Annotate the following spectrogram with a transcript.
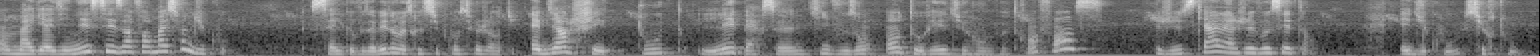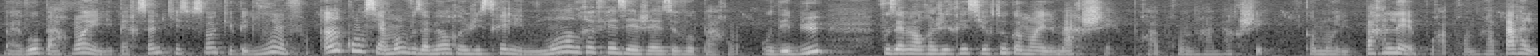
emmagasiné ces informations du coup? Celles que vous avez dans votre subconscient aujourd'hui Eh bien chez toutes les personnes qui vous ont entouré durant votre enfance jusqu'à l'âge de vos 7 ans et du coup, surtout, bah, vos parents et les personnes qui se sont occupées de vous enfants. Inconsciemment, vous avez enregistré les moindres faits et gestes de vos parents. Au début, vous avez enregistré surtout comment ils marchaient pour apprendre à marcher, comment ils parlaient pour apprendre à parler.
